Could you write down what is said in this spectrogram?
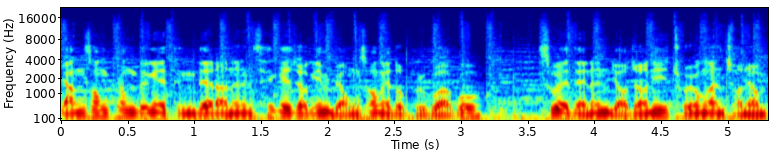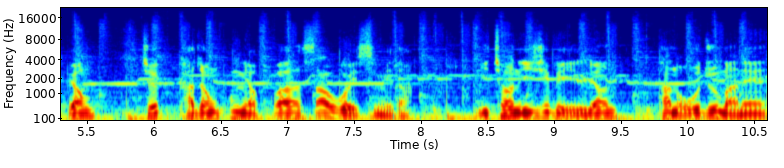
양성평등의 등대라는 세계적인 명성에도 불구하고 스웨덴은 여전히 조용한 전염병, 즉 가정폭력과 싸우고 있습니다. 2021년 단 5주 만에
